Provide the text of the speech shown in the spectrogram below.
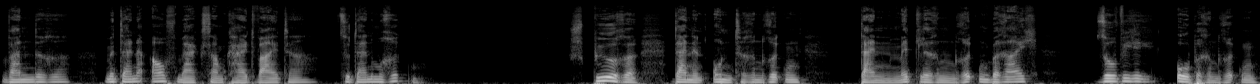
Wandere mit deiner Aufmerksamkeit weiter zu deinem Rücken. Spüre deinen unteren Rücken, deinen mittleren Rückenbereich sowie oberen Rücken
